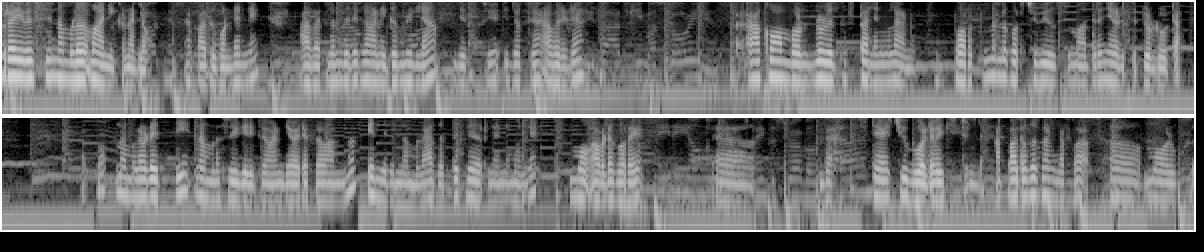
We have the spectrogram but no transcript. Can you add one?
പ്രൈവസി നമ്മൾ മാനിക്കണമല്ലോ അപ്പോൾ അതുകൊണ്ട് തന്നെ അവരിനൊന്നും കാണിക്കുന്നില്ല. ജസ്റ്റ് ഇതൊക്കെ അവരുടെ ആ കോമ്പൗണ്ടിനുള്ളിലത്തെ സ്ഥലങ്ങളാണ്. പുറത്തുനിന്നുള്ള കുറച്ച് വ്യൂസ് മാത്രമേ ഞാൻ എടുത്തിട്ടുള്ളൂ കേട്ടോ അപ്പോൾ നമ്മളവിടെ എത്തി നമ്മളെ സ്വീകരിക്കാൻ വേണ്ടി അവരൊക്കെ വന്ന് എന്നിട്ട് നമ്മൾ അകത്ത് കയറുന്നതിന് മുന്നേ അവിടെ കുറേ എന്താ സ്റ്റാച്ചു പോലെ വെച്ചിട്ടുണ്ട്. അപ്പോൾ അതൊക്കെ കണ്ടപ്പോൾ മോൾക്ക്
